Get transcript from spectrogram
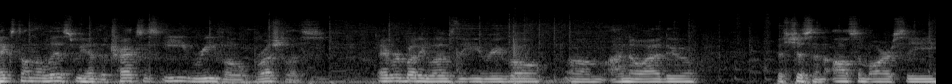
Next on the list, we have the Traxxas E-Revo brushless. Everybody loves the E-Revo. Um, I know I do. It's just an awesome RC,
